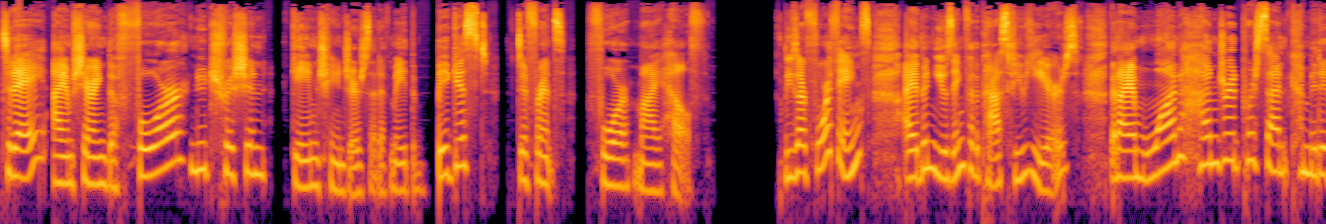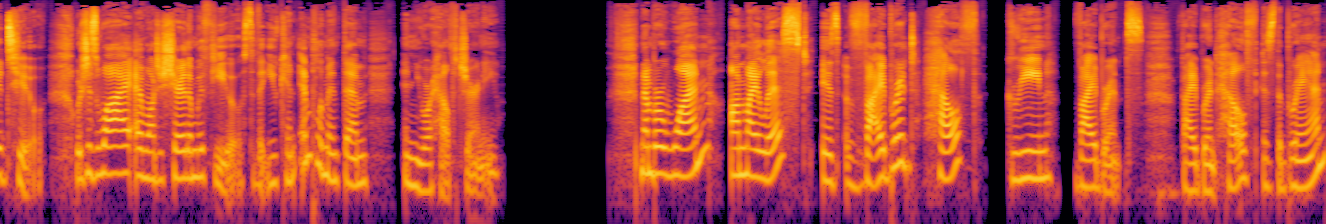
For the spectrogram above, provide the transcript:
Today, I am sharing the four nutrition game changers that have made the biggest difference for my health. These are four things I have been using for the past few years that I am 100% committed to, which is why I want to share them with you so that you can implement them in your health journey. Number one on my list is Vibrant Health Green Vibrance. Vibrant Health is the brand,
